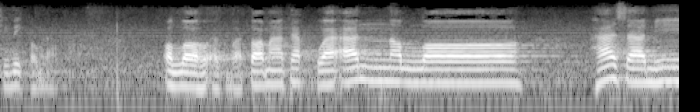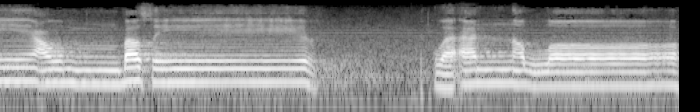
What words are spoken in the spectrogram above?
ชีวิตของเราอัลลอฮฺอักบารต่อมาครับว่าอันนัลลอฮฺ ฮะซามีอุมบาซีรว่าอันนัลลอฮฺ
